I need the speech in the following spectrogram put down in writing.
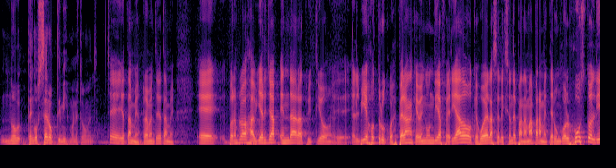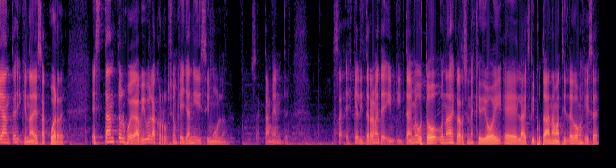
no- tengo cero optimismo en este momento. Sí, yo también, realmente yo también. Eh, por ejemplo, Javier Yap Endara tuiteó eh, el viejo truco. Esperan a que venga un día feriado o que juegue la selección de Panamá para meter un gol justo el día antes y que nadie se acuerde. Es tanto el juega vivo y la corrupción que ya ni disimulan. Exactamente. Es que literalmente, y, y también me gustó unas declaraciones que dio hoy eh, la exdiputada Ana Matilde Gómez que dice,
